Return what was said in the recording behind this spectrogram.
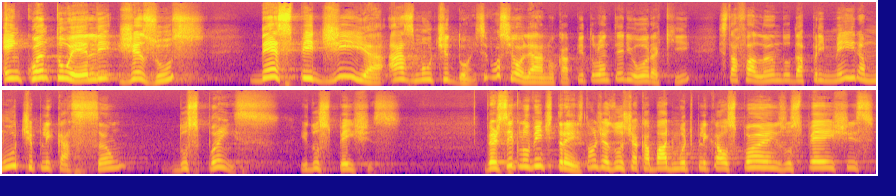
enquanto ele, Jesus, despedia as multidões. Se você olhar no capítulo anterior aqui, está falando da primeira multiplicação dos pães e dos peixes. Versículo 23. Então Jesus tinha acabado de multiplicar os pães, os peixes,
